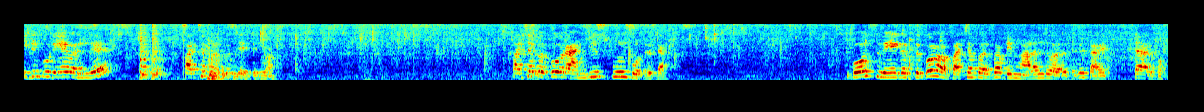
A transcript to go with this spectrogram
இது கூடயே வந்து பச்சை பருப்பு சேர்த்துக்கலாம். பச்சை பருப்பு ஒரு அஞ்சு ஸ்பூன் போட்டிருக்கேன். கோஸ் வேகிறதுக்கும் பச்சை பருப்பு அப்படியே மலர்ந்து வர்றதுக்கு கரெக்டாக இருக்கும்.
